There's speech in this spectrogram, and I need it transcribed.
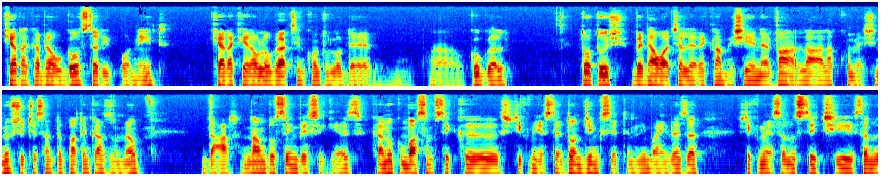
chiar dacă aveau Ghostery pornit, chiar dacă erau logați în contul lor de uh, Google, totuși vedeau acele reclame și enerva la, la cume. Și nu știu ce s-a întâmplat în cazul meu, dar n-am vrut să investighez, ca nu cumva să-mi stric, uh, știi cum este, don't jinx it în limba engleză, știi cum e, să nu strici, să nu,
